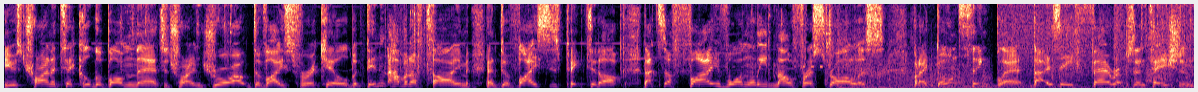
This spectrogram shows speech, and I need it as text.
He was trying to tickle the bomb there to try and draw out Device for a kill, but didn't have enough time, and Device has picked it up. That's a 5-1 lead now for Astralis, but I don't think, Blair, that is a fair representation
